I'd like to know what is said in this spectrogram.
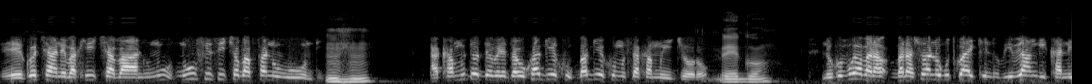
yego cyane bakica abantu n'ufise icyo bapfa n’ubundi mhm. akamudodobereza kuko bagiye kumusaka mu ijoro yego ni ukuvuga barashobora no gutwara ikintu bibangikana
